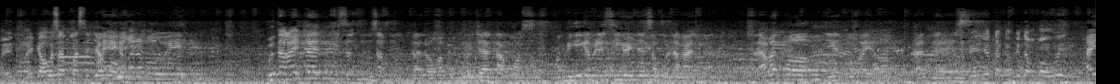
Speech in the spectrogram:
May kausap pa si Jawo. Ayun ka na pauwi. Punta kayo dyan. Isa, isa, dalawa kami po dyan. Tapos, mamigay kami ng sticker dyan sa Bulacan. Salamat po. Ingat po kayo. God bless. Sabihin nyo, tanggapin ako pauwi. Ay,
